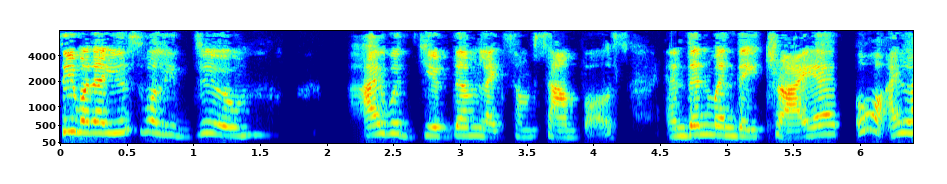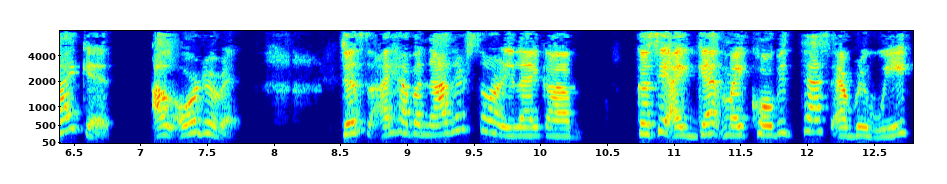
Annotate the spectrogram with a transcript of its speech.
See, what I usually do, I would give them like some samples. And then when they try it, oh, I like it. I'll order it. Just, I have another story, like, uh, cause see, I get my COVID test every week.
